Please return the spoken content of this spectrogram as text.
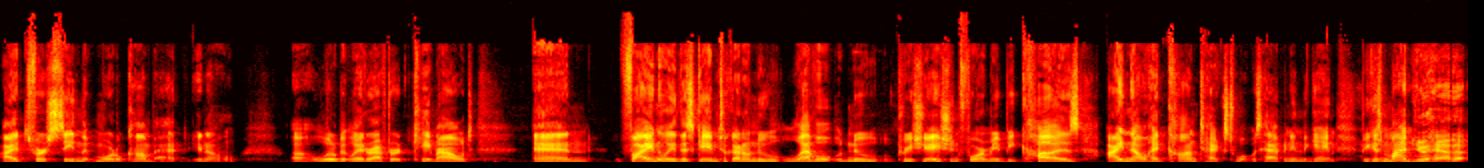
I had first seen that Mortal Kombat, you know, uh, a little bit later after it came out. And finally, this game took on a new level, new appreciation for me because I now had context to what was happening in the game. Because my you had a,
